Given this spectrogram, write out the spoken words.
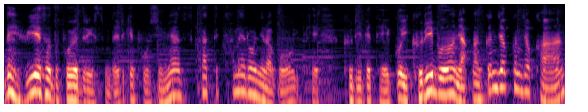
네, 위에서도 보여드리겠습니다. 이렇게 보시면 스카트 카메론이라고 이렇게 그립에 돼 있고, 이 그립은 약간 끈적끈적한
